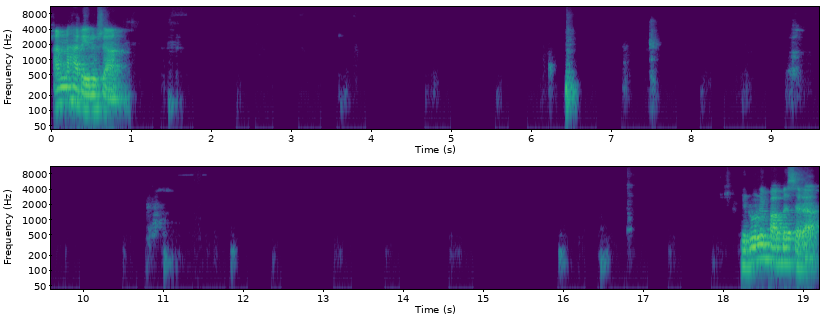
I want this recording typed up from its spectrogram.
අන්න හරි රුෂාන්. Rune Pabasara.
